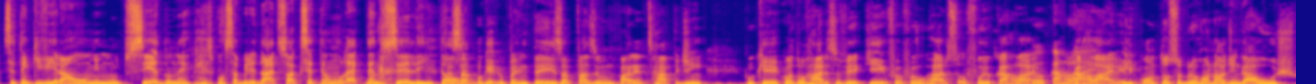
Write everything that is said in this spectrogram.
Você tem que virar homem muito cedo, né? Responsabilidade, só que você tem um moleque dentro de você ali. Então. Você sabe por que eu perguntei isso? Só pra fazer um parênteses rapidinho. Porque quando o Harrison veio aqui, foi, foi o Harrison ou foi o Carlyle? Foi o Carlyle. Ele contou sobre o Ronaldinho Gaúcho.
